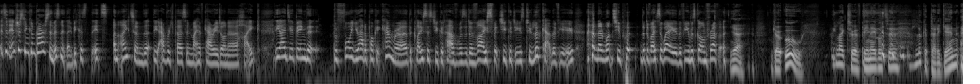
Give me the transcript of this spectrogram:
It's an interesting comparison, isn't it, though? Because it's an item that the average person might have carried on a hike. The idea being that before you had a pocket camera, the closest you could have was a device which you could use to look at the view. And then once you put the device away, the view was gone forever. Yeah. Go, ooh, I'd like to have been able to look at that again.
